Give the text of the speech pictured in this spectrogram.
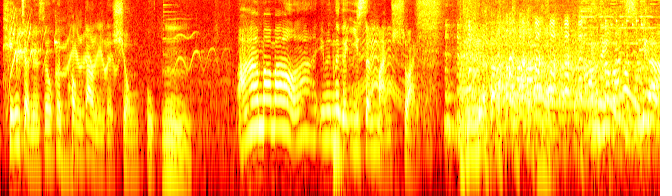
听诊的时候会碰到你的胸部。嗯。啊，妈妈哦，因为那个医生蛮帅的。啊，没关系啊，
